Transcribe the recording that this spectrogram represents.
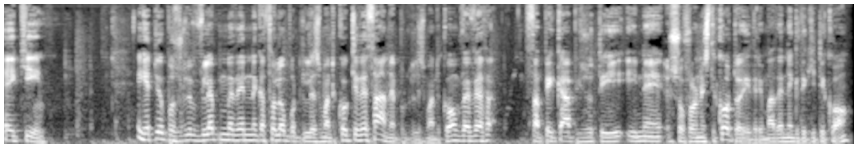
εκεί. Ε, Γιατί όπως βλέπουμε δεν είναι καθόλου αποτελεσματικό και δεν θα είναι αποτελεσματικό. Βέβαια θα, θα πει κάποιος ότι είναι σοφρονιστικό το ίδρυμα, δεν είναι εκδικητικό.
